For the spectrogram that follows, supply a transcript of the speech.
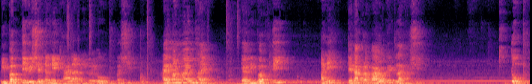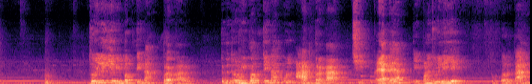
વિભક્તિ વિશે તમને ખ્યાલ આવી ગયો હશે. હવે મનમાં એમ થાય. કે વિભક્તિ અને તેના પ્રકારો કેટલા હશે? તો જોઈ લઈએ વિભક્તિના પ્રકારો. તો મિત્રો, વિભક્તિના કુલ આઠ પ્રકાર છે. કયા કયા? તે પણ જોઈ લઈએ. તો કર્તા,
